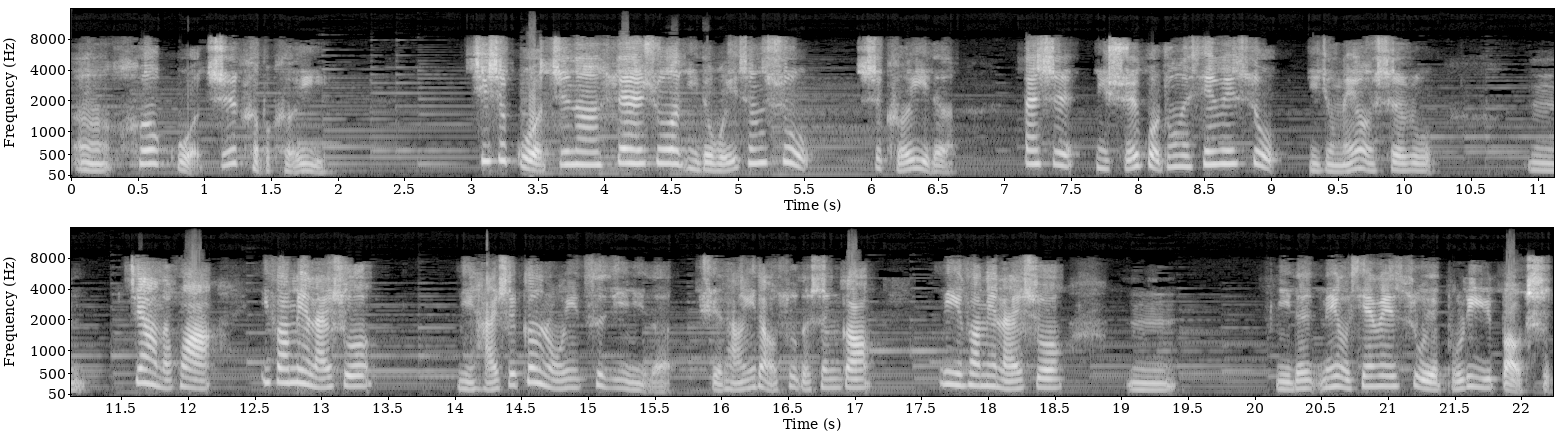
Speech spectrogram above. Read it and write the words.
嗯，喝果汁可不可以？其实果汁呢，虽然说你的维生素是可以的，但是你水果中的纤维素你就没有摄入，嗯，这样的话，一方面来说，你还是更容易刺激你的血糖、胰岛素的升高；另一方面来说，嗯，你的没有纤维素也不利于保持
